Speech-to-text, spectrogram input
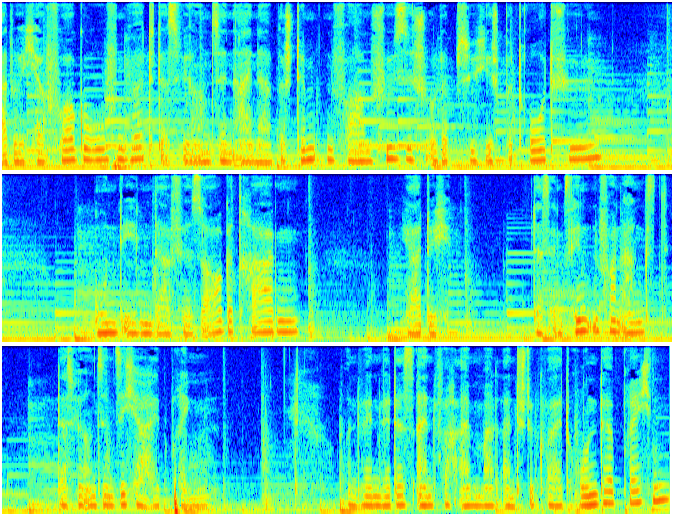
dadurch hervorgerufen wird, dass wir uns in einer bestimmten Form physisch oder psychisch bedroht fühlen und eben dafür Sorge tragen, ja, durch das Empfinden von Angst, dass wir uns in Sicherheit bringen. Und wenn wir das einfach einmal ein Stück weit runterbrechen,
